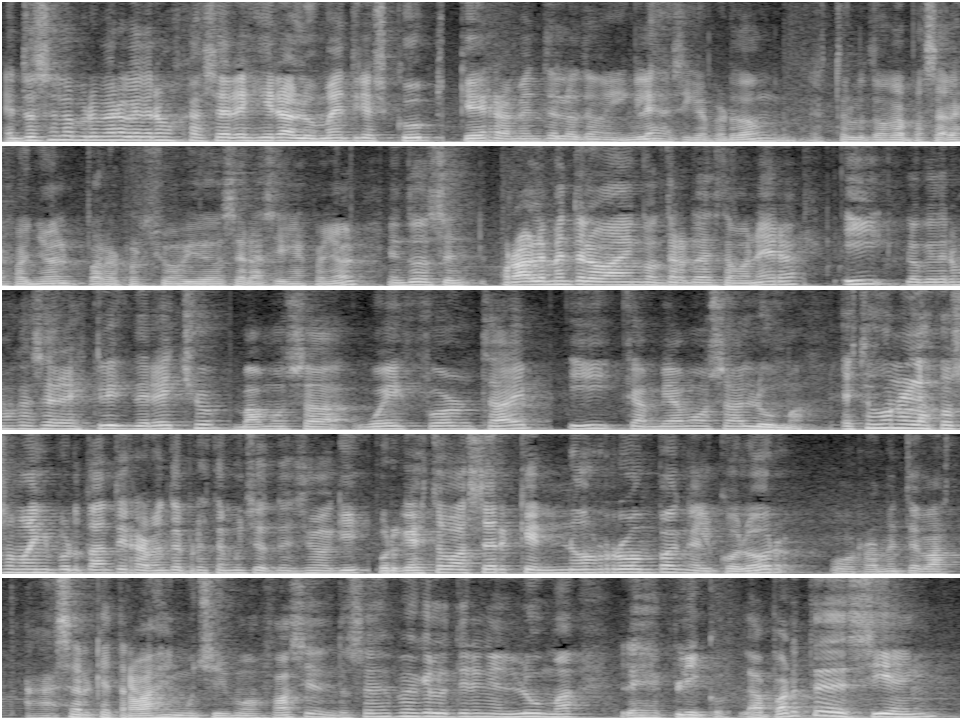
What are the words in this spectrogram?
Entonces lo primero que tenemos que hacer es ir a Lumetri Scoop, que realmente lo tengo en inglés, así que perdón, esto lo tengo que pasar a español, para el próximo video será así en español. Entonces, probablemente lo van a encontrar de esta manera. Y lo que tenemos que hacer es clic derecho, vamos a Waveform Type y cambiamos a Luma. Esto es una de las cosas más importantes y realmente presten mucha atención aquí, porque esto va a hacer que no rompan el color o realmente va a hacer que trabajen muchísimo más fácil. Entonces después que lo tienen en Luma, les explico. La parte de 100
